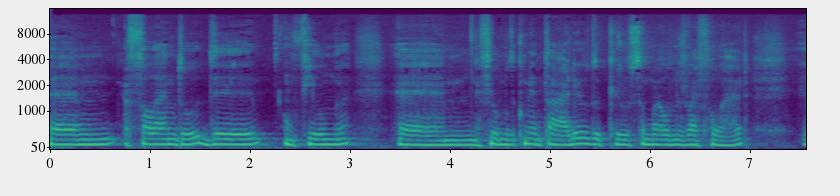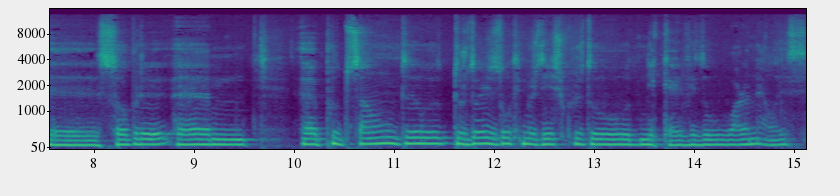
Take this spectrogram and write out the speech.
ehm, falando de um filme, um filme documentário de que o Samuel nos vai falar. Eh, sobre um, ehm, a produção de, dos dois últimos discos do Nick Cave e do Warren Ellis.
